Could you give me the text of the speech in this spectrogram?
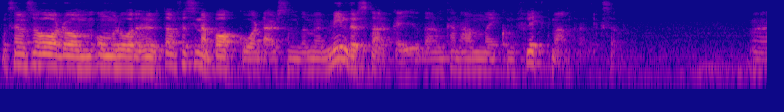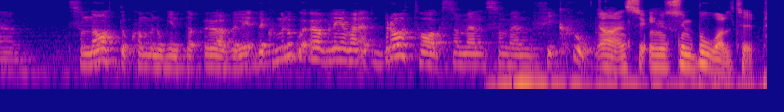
Och sen så har de områden utanför sina bakgårdar som de är mindre starka i och där de kan hamna i konflikt med andra. Liksom. Um. Så NATO kommer nog inte att överleva. Det kommer nog att överleva ett bra tag som en, som en fiktion. Ja, en, sy- en symbol typ,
